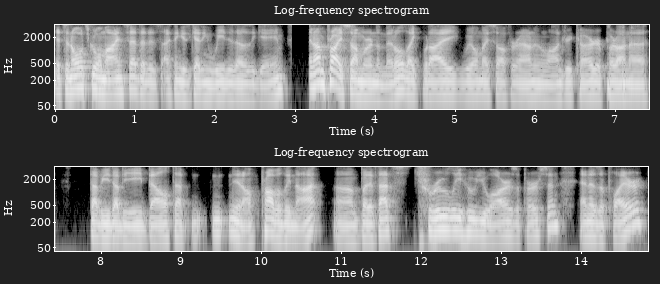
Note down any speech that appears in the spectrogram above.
It's an old school mindset that is i think is getting weeded out of the game and i'm probably somewhere in the middle like would i wheel myself around in a laundry cart or put on a WWE belt. You know, probably not. Um, but if that's truly who you are as a person and as a player,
